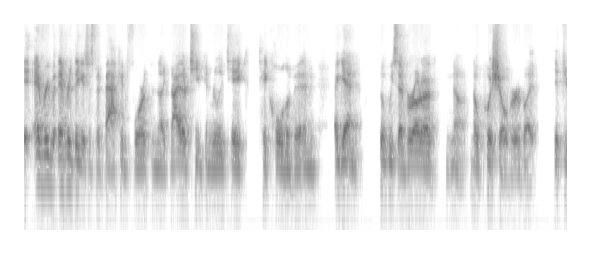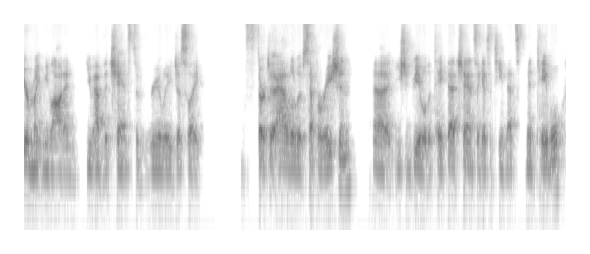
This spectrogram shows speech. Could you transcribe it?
Every everything has just been back and forth, and like neither team can really take take hold of it. I mean, again, we said Verona, no no pushover, but if you're Mike Milan and you have the chance to really just like start to add a little bit of separation, uh, you should be able to take that chance against a team that's mid-table.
